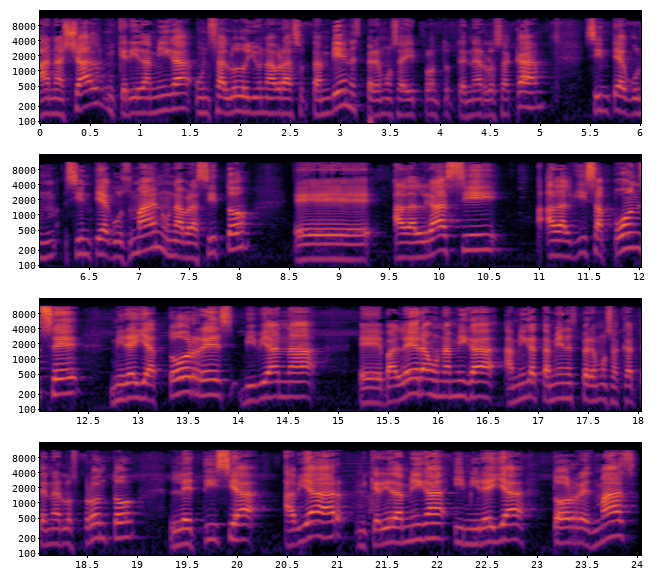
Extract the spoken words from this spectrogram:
Ana Shal, mi querida amiga, un saludo y un abrazo también. Esperemos ahí pronto tenerlos acá. Cintia, Cintia Guzmán, un abracito. Eh, Adalgasi, Adalguisa Ponce, Mireya Torres, Viviana eh, Valera, una amiga, amiga también esperemos acá tenerlos pronto. Leticia Aviar, mi querida amiga, y Mireya Torres más,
